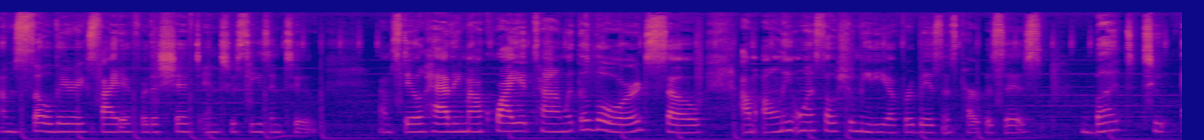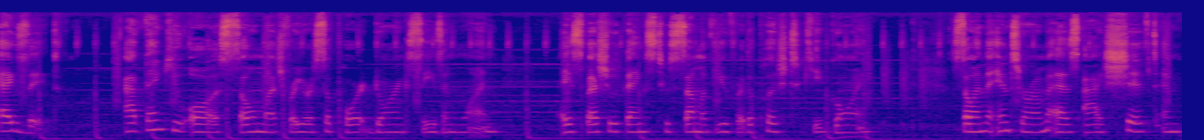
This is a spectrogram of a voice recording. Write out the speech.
I'm so very excited for the shift into season two. I'm still having my quiet time with the Lord, so I'm only on social media for business purposes. But to exit, I thank you all so much for your support during season one. A special thanks to some of you for the push to keep going. So, in the interim, as I shift and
